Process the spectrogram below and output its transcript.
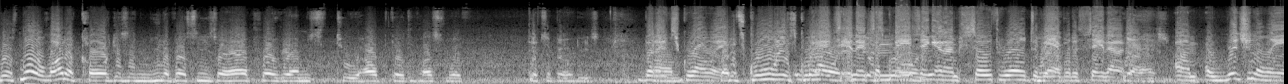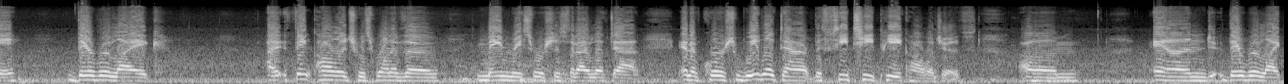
there's not a lot of colleges and universities that have programs to help those of us with disabilities. But it's Um, growing. But it's growing. It's growing. It's- and it's, growing. amazing, and I'm so thrilled to be able to say that. Yes. Um, originally, there were like, I think college was one of the main resources that I looked at, and of course, we looked at the CTP colleges, um, and they were like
